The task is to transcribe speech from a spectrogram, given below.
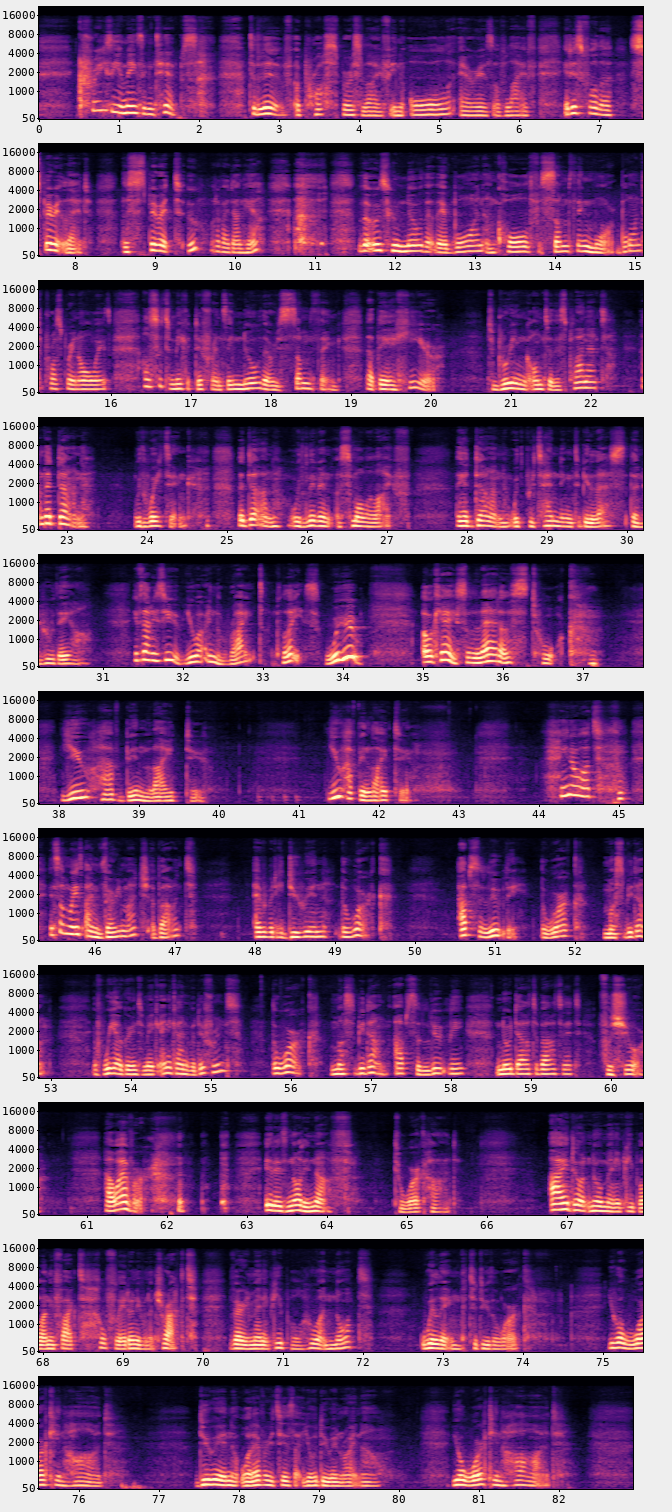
crazy amazing tips to live a prosperous life in all areas of life. It is for the spirit led, the spirit, ooh, what have I done here? Those who know that they're born and called for something more, born to prosper in all ways, also to make a difference. They know there is something that they are here to bring onto this planet, and they're done with waiting. They're done with living a smaller life. They are done with pretending to be less than who they are. If that is you, you are in the right place. Woohoo! Okay, so let us talk. You have been lied to. You have been lied to. You know what? In some ways, I'm very much about everybody doing the work. Absolutely, the work must be done. If we are going to make any kind of a difference, the work must be done. Absolutely, no doubt about it, for sure. However, it is not enough to work hard. I don't know many people, and in fact, hopefully, I don't even attract very many people who are not willing to do the work. You are working hard, doing whatever it is that you're doing right now. You're working hard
